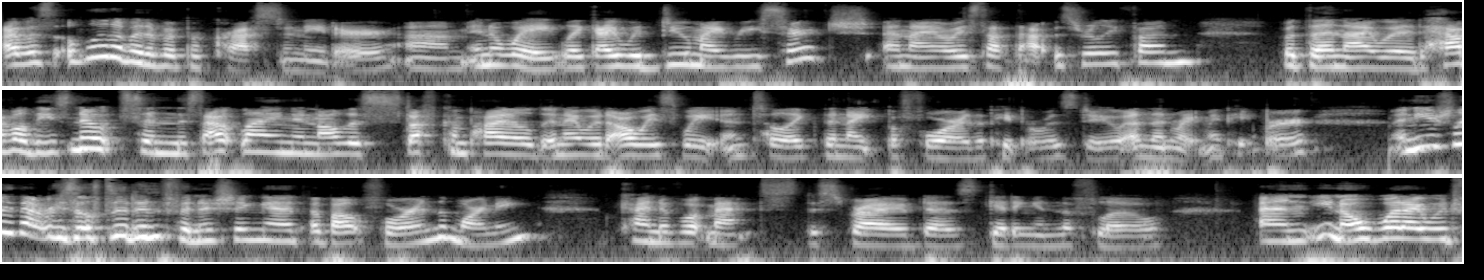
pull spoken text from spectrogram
I was a little bit of a procrastinator, um, in a way. Like, I would do my research, and I always thought that was really fun. But then I would have all these notes and this outline and all this stuff compiled, and I would always wait until like the night before the paper was due and then write my paper. And usually that resulted in finishing at about four in the morning, kind of what Max described as getting in the flow. And, you know, what I would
